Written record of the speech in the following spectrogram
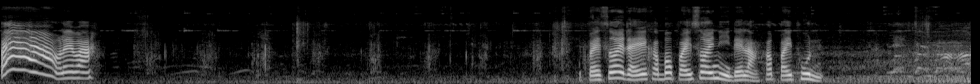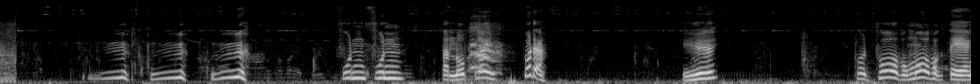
แป้วเลยวะไปซอยใดเขาบ่ไปซอยนี่ได้ล่ะ เขาไปพุ่นอื้ออื้ออื้อฝุ่นฝุ่นตลบเลยพูดอะเฮ้ยปวดโพบักโม่บักแตง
